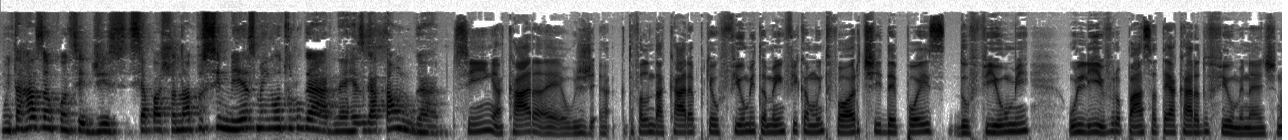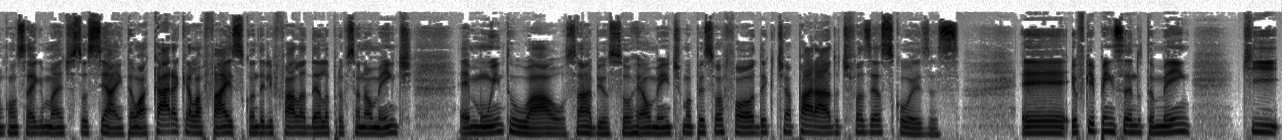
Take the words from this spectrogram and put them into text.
muita razão quando você diz se apaixonar por si mesma em outro lugar, né? Resgatar um lugar. Sim, a cara, é, eu tô falando da cara porque o filme também fica muito forte e depois do filme o livro passa até a cara do filme, né? A gente não consegue mais dissociar. Então a cara que ela faz quando ele fala dela profissionalmente é muito uau, sabe? Eu sou realmente uma pessoa foda que tinha parado de fazer as coisas. É, eu fiquei pensando também que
